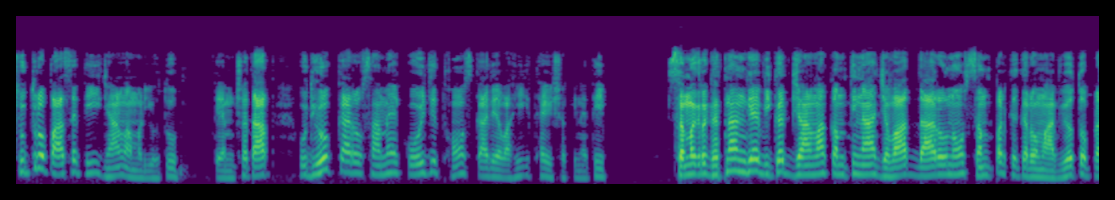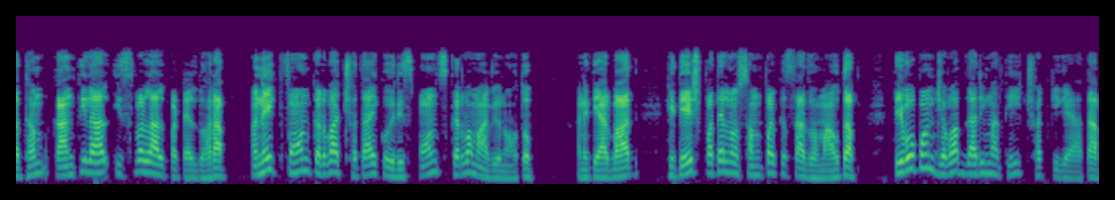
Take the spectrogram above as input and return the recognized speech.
સૂત્રો પાસેથી જાણવા મળ્યું હતું. તેમ છતાં ઉદ્યોગકારો સામે કોઈ જ ઠોસ કાર્યવાહી થઈ શકી નથી. સમગ્ર ઘટના અંગે વિગત જાણવા કંપનીના જવાબદારોનો સંપર્ક કરવામાં આવ્યો તો પ્રથમ, કાંતિલાલ ઈશ્વરલાલ પટેલ દ્વારા અનેક ફોન કરવા છતાંય કોઈ રિસ્પોન્સ કરવામાં આવ્યો નહોતો અને ત્યારબાદ હિતેશ પટેલનો સંપર્ક સાધવામાં આવતા તેઓ પણ જવાબદારીમાંથી છટકી ગયા હતા.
